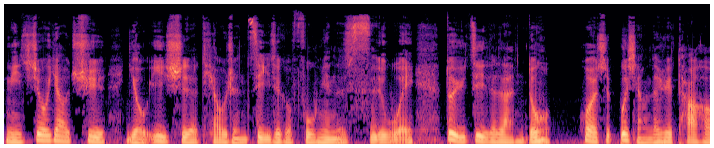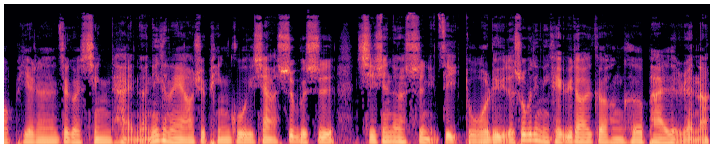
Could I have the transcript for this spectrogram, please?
你就要去有意识的调整自己这个负面的思维，对于自己的懒惰。或者是不想再去讨好别人的这个心态呢，你可能也要去评估一下，是不是其实呢是你自己多虑的？说不定你可以遇到一个很合拍的人呢、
